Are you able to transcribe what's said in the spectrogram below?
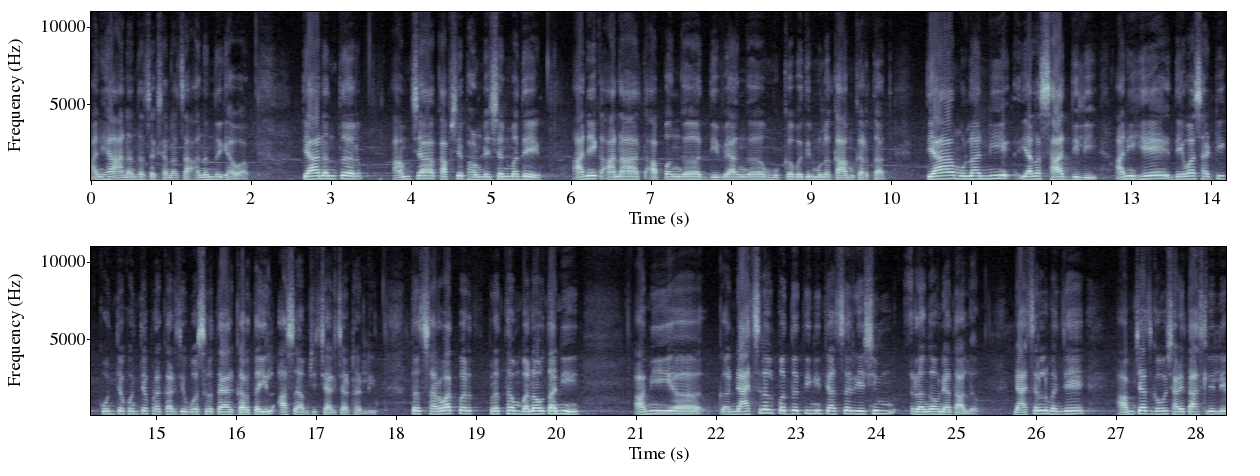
आणि ह्या आनंदाचा क्षणाचा आनंद घ्यावा. त्यानंतर आमच्या कापसे फाउंडेशनमध्ये अनेक अनाथ अपंग दिव्यांग मुकबधीर मुलं काम करतात. त्या मुलांनी याला साथ दिली आणि हे देवासाठी कोणत्या कोणत्या प्रकारचे वस्त्र तयार करता येईल असं आमची चर्चा ठरली. तर सर्वात पर प्रथम बनवताना आम्ही नॅचरल पद्धतीने त्याचं रेशीम रंगवण्यात आलं. नॅचरल म्हणजे आमच्याच गौशाळेत असलेले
